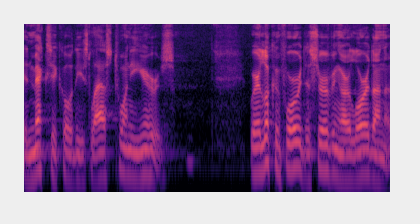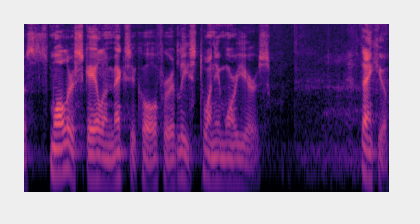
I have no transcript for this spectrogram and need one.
in Mexico these last 20 years. We're looking forward to serving our Lord on a smaller scale in Mexico for at least 20 more years. Thank you.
